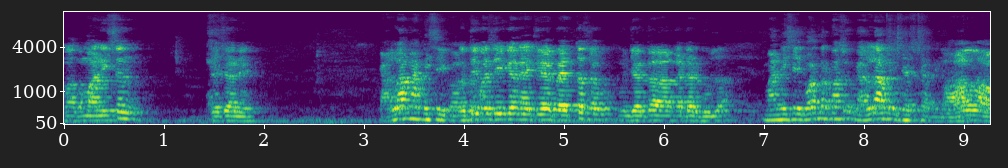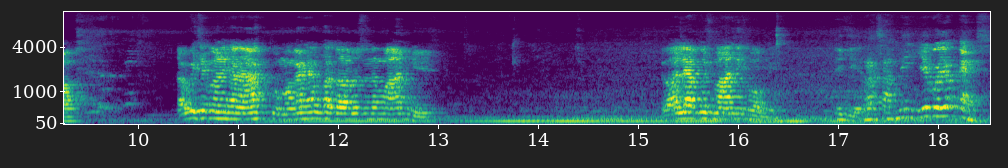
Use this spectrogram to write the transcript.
Nggak kemanisan. Jajane. Kalah manis iki kon. Nanti masih kan diabetes aku menjaga kadar gula. Manis iki kon termasuk galah mek jajan iki. Alah. Tapi sih manisan aku, makanya aku gak terlalu seneng manis. Soalnya aku manis wong Iki rasane iya koyo es.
